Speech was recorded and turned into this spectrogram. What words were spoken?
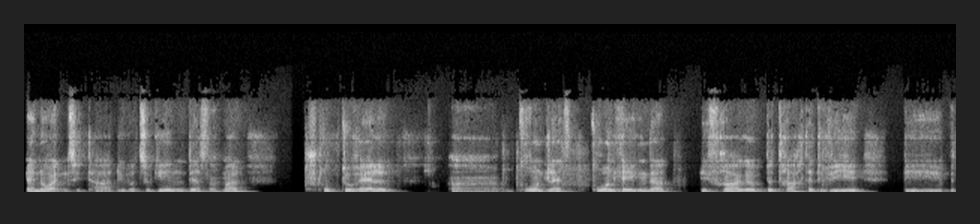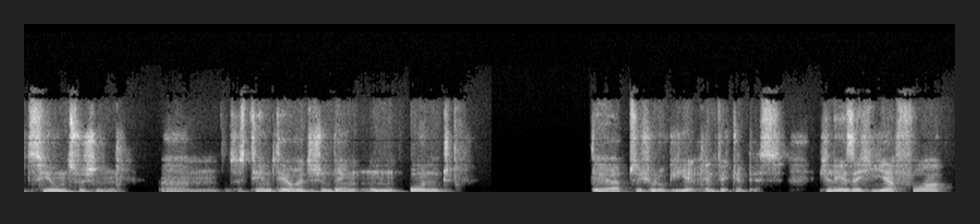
erneuten Zitat überzugehen, das nochmal strukturell äh, grundlegender die Frage betrachtet, wie die Beziehung zwischen ähm, systemtheoretischem Denken und der Psychologie entwickelt ist. Ich lese hier vor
